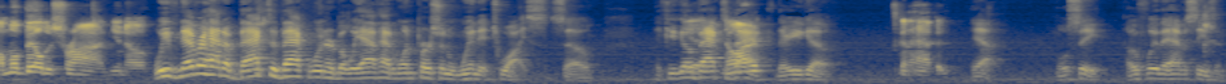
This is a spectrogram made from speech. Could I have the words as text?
I'm gonna build a shrine. You know. We've never had a back-to-back winner, but we have had one person win it twice. So, if you go Yeah. back to No, I- back, there you go. It's gonna happen. Yeah. We'll see. Hopefully, they have a season.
